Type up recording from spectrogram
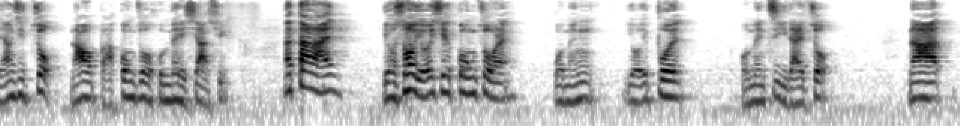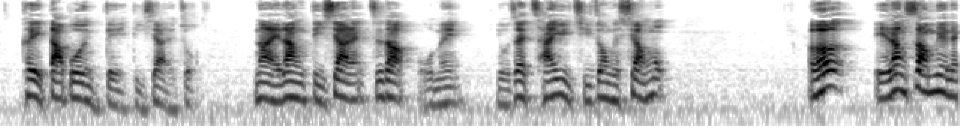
怎样去做，然后把工作分配下去。那当然，有时候有一些工作呢，我们有一部分我们自己来做，那可以大部分给底下来做，那也让底下呢知道我们有在参与其中的项目，而也让上面呢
